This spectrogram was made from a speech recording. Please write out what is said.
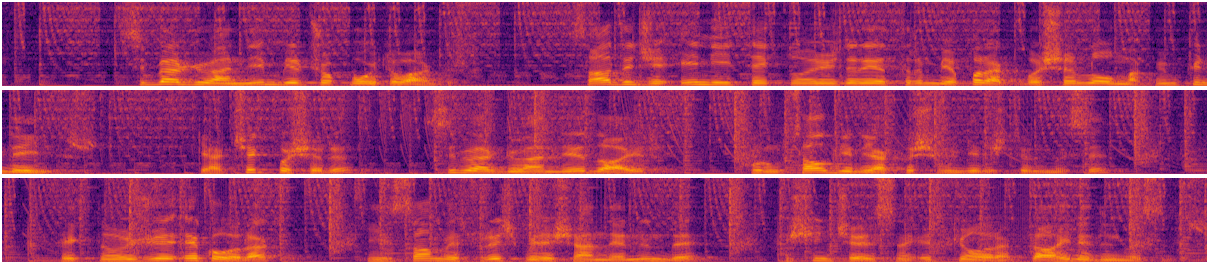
Siber güvenliğin birçok boyutu vardır. Sadece en iyi teknolojilere yatırım yaparak başarılı olmak mümkün değildir. Gerçek başarı, siber güvenliğe dair kurumsal bir yaklaşımın geliştirilmesi, teknolojiye ek olarak insan ve süreç bileşenlerinin de işin içerisine etkin olarak dahil edilmesidir.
